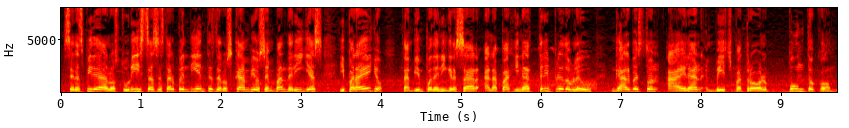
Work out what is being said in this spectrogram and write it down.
Se les pide a los turistas estar pendientes de los cambios en banderillas y para ello también pueden ingresar a la página www.galvestonislandbeachpatrol.com.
